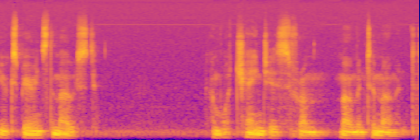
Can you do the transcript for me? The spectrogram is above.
you experience the most and what changes from moment to moment.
